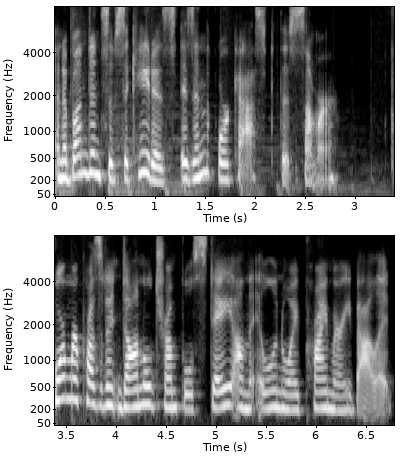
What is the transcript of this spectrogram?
an abundance of cicadas is in the forecast this summer. Former President Donald Trump will stay on the Illinois primary ballot.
